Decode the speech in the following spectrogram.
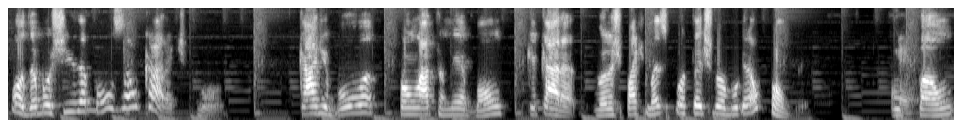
Pô, Double X é bonzão, cara. Tipo, carne boa, pão lá também é bom. Porque, cara, uma das partes mais importantes do hambúrguer é o pão. O é. pão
